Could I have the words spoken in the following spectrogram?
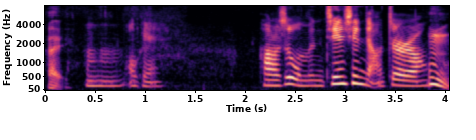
哎，嗯，OK，好，老师，我们今天先讲到这儿哦。嗯。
